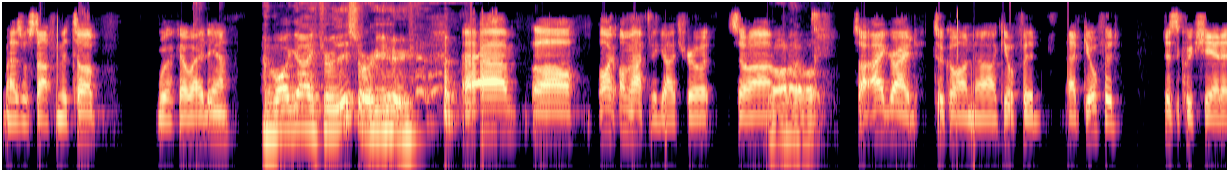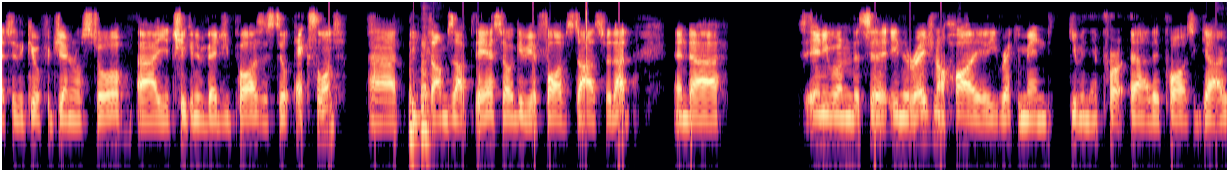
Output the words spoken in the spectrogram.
May as well start from the top, work our way down. Am I going through this or are you? Um, well, I- I'm happy to go through it. So, um, Righto. So A grade took on uh, Guildford at Guildford. Just a quick shout out to the Guildford General Store. Uh, your chicken and veggie pies are still excellent. Uh, big thumbs up there. So I'll give you five stars for that. And uh, anyone that's uh, in the region, I highly recommend giving their pro- uh, their pies a go. A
